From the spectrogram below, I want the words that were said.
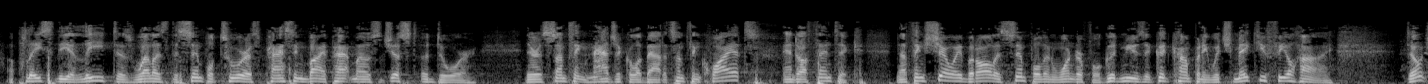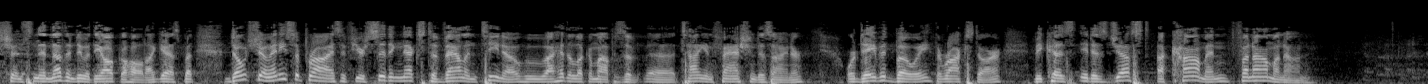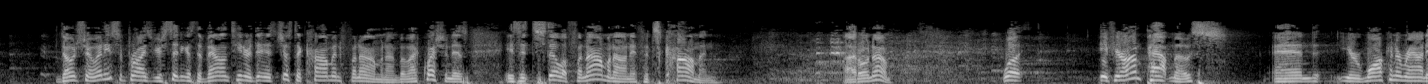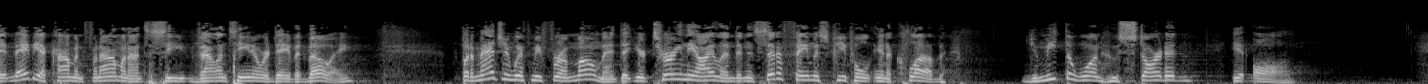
a place the elite as well as the simple tourists passing by Patmos just adore. There is something magical about it, something quiet and authentic. Nothing showy, but all is simple and wonderful. Good music, good company, which make you feel high. Don't show, it's nothing to do with the alcohol, I guess, but don't show any surprise if you're sitting next to Valentino, who I had to look him up as an uh, Italian fashion designer, or David Bowie, the rock star, because it is just a common phenomenon. Don't show any surprise if you're sitting next to Valentino. It's just a common phenomenon. But my question is, is it still a phenomenon if it's common? I don't know. Well, if you're on Patmos, and you're walking around, it may be a common phenomenon to see Valentino or David Bowie. But imagine with me for a moment that you're touring the island and instead of famous people in a club, you meet the one who started it all.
